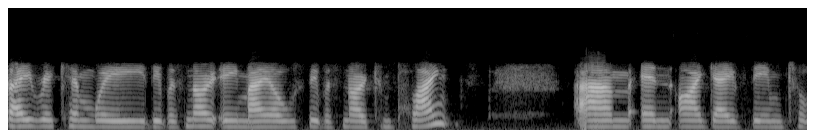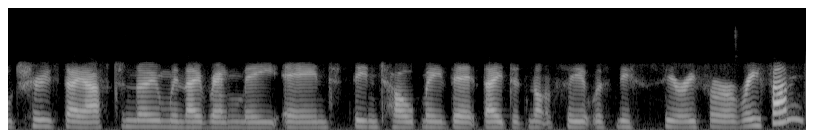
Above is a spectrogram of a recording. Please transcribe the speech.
they reckon we there was no emails, there was no complaints. Um, and I gave them till Tuesday afternoon when they rang me and then told me that they did not see it was necessary for a refund.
